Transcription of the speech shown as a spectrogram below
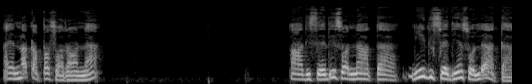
நான் என்ன தப்பாக சொல்கிறேன் உன்ன? பாதி சரி சொன்ன அத்தா மீதி சரியும் சொல்லு அத்தா.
